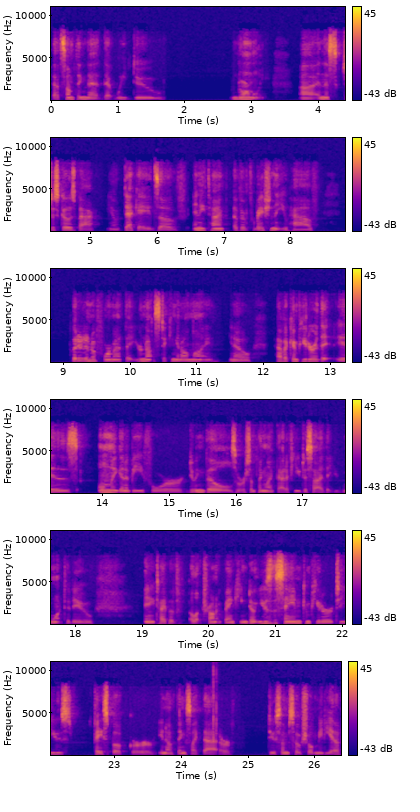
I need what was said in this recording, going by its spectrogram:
That's something that, that we do normally. Uh, and this just goes back, you know, decades of any type of information that you have, put it in a format that you're not sticking it online. You know, have a computer that is only going to be for doing bills or something like that if you decide that you want to do any type of electronic banking. Don't use the same computer to use Facebook or, you know, things like that or do some social media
